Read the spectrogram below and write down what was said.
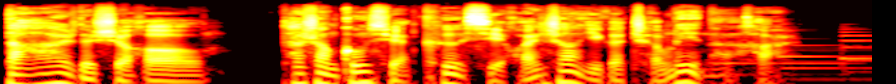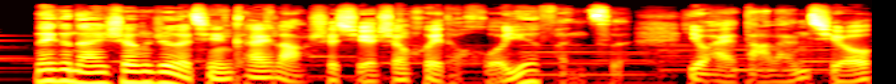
大二的时候，他上公选课，喜欢上一个城里男孩。那个男生热情开朗，是学生会的活跃分子，又爱打篮球，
